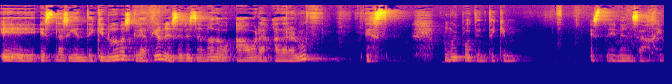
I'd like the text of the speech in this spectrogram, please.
eh, es la siguiente, ¿qué nuevas creaciones eres llamado ahora a dar a luz? Es muy potente que este mensaje,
